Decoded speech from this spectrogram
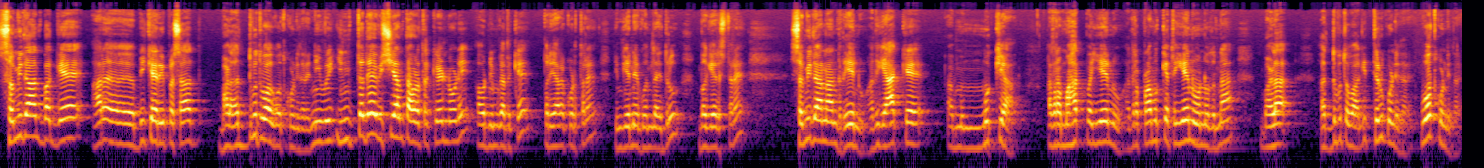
ಸಂವಿಧಾನದ ಬಗ್ಗೆ ಆರ್, ಬಿ ಕೆ ಹರಿಪ್ರಸಾದ್ ಭಾಳ ಅದ್ಭುತವಾಗಿ ಓದ್ಕೊಂಡಿದ್ದಾರೆ. ನೀವು ಇಂಥದೇ ವಿಷಯ ಅಂತ ಅವ್ರ ಹತ್ರ ಕೇಳಿ ನೋಡಿ, ಅವ್ರು ನಿಮ್ಗೆ ಅದಕ್ಕೆ ಪರಿಹಾರ ಕೊಡ್ತಾರೆ ಏನೇ ಗೊಂದಲ ಇದ್ದರೂ ಬಗೆಹರಿಸ್ತಾರೆ. ಸಂವಿಧಾನ ಅಂದ್ರೇನು ಅದಕ್ಕೆ ಯಾಕೆ ಮುಖ್ಯ. ಅದರ ಮಹತ್ವ ಏನು, ಅದರ ಪ್ರಾಮುಖ್ಯತೆ ಏನು ಅನ್ನೋದನ್ನು ಭಾಳ ಅದ್ಭುತವಾಗಿ ತಿಳ್ಕೊಂಡಿದ್ದಾರೆ, ಓದ್ಕೊಂಡಿದ್ದಾರೆ.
